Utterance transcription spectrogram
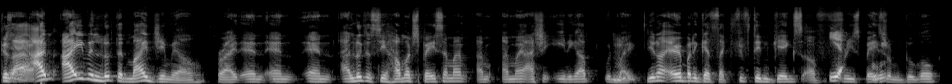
Because Yeah. I, I I even looked at my Gmail, right, and and and I looked to see how much space am I am, am I actually eating up with my. You know, everybody gets like 15 gigs of Mm-hmm. Yeah. free space Mhm. from Google,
